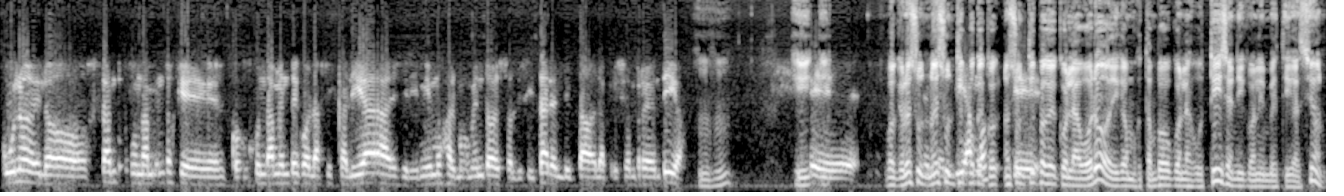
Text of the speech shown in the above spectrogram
uno de los tantos fundamentos que conjuntamente con la Fiscalía esgrimimos al momento de solicitar el dictado de la prisión preventiva. y, eh, porque no es un, no es un tipo que, no es un tipo que colaboró, digamos, tampoco con la justicia ni con la investigación.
